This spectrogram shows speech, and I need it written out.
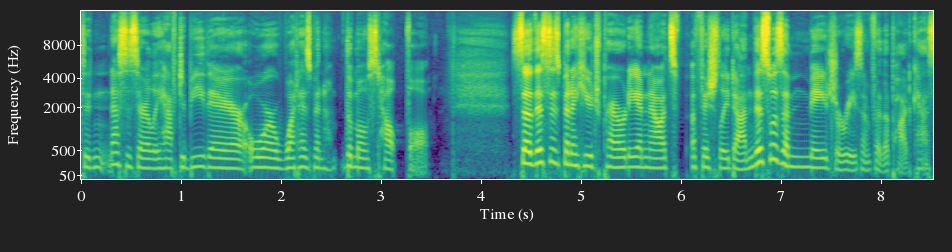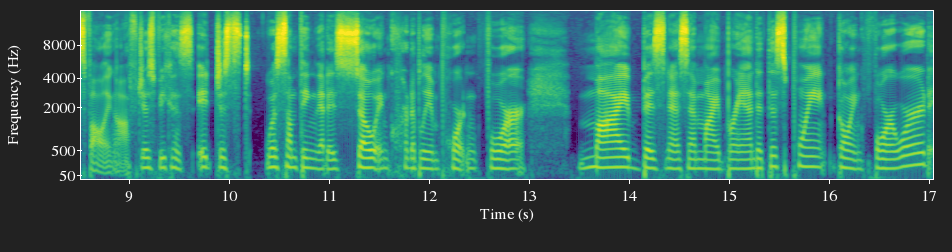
didn't necessarily have to be there or what has been the most helpful. So this has been a huge priority and now it's officially done. This was a major reason for the podcast falling off just because it just was something that is so incredibly important for my business and my brand at this point going forward,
